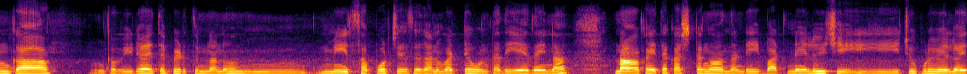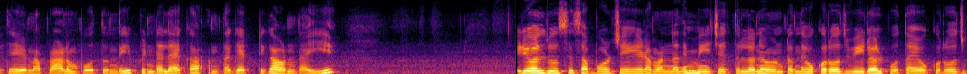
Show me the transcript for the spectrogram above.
ఇంకా ఇంకా వీడియో అయితే పెడుతున్నాను. మీరు సపోర్ట్ చేసేదాన్ని బట్టే ఉంటుంది ఏదైనా. నాకైతే కష్టంగా ఉందండి. ఈ బట్టనేలు ఈ చూపుడు వేలు అయితే నా ప్రాణం పోతుంది. పిండలేక అంత గట్టిగా ఉంటాయి. వీడియోలు చూసి సపోర్ట్ చేయడం అన్నది మీ చేతుల్లోనే ఉంటుంది. ఒకరోజు వీడియోలు పోతాయి ఒకరోజు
